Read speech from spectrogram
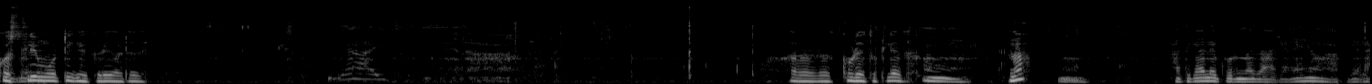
कसली मोठी खेकडी वाटत आहे. कुड्या तुटल्या का? ना. हात घालाय पूर्ण जागा नाही ना आपल्याला.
